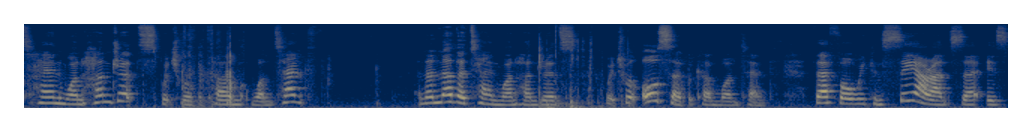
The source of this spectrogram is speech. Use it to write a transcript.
10 one hundredths, which will become 1 tenth, and another 10 one hundredths, which will also become 1 tenth. Therefore, we can see our answer is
